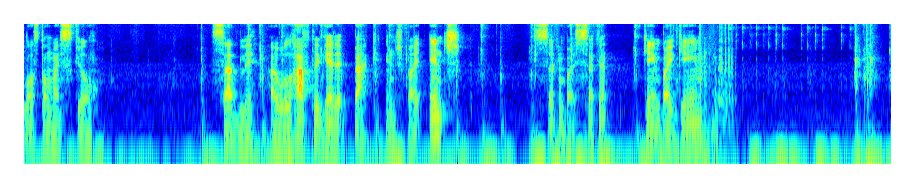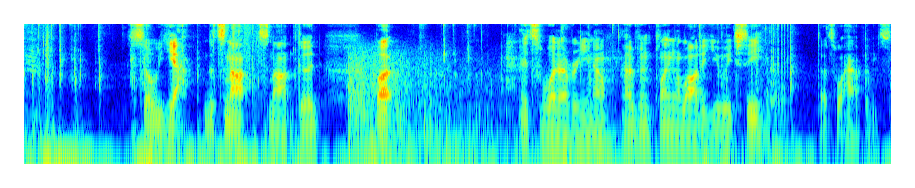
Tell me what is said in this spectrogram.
Lost all my skill. Sadly, I will have to get it back inch by inch, second by second, game by game. So yeah, it's not it's not good, but it's whatever, you know. I've been playing a lot of UHC. That's what happens.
